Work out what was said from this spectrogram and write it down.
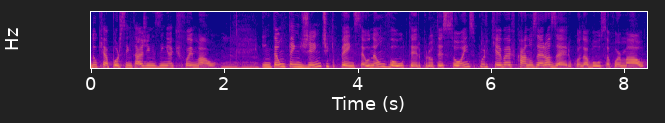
do que a porcentagemzinha que foi mal. Uhum. Então, tem gente que pensa, eu não vou ter proteções porque vai ficar no zero a zero. Quando a bolsa for mal,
